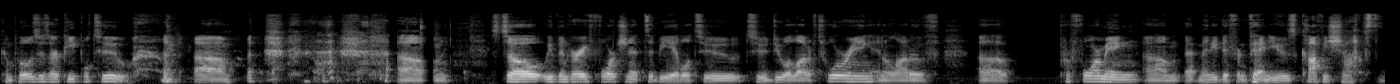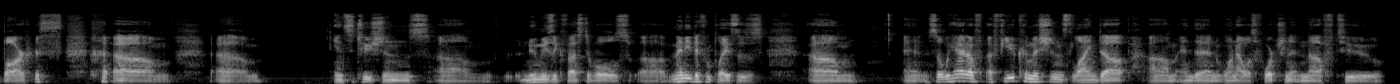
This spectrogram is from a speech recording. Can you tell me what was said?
composers are people too. um, um, so we've been very fortunate to be able to to do a lot of touring and a lot of uh, performing um, at many different venues, coffee shops, bars, um, um, institutions, um, new music festivals, uh, many different places. Um, and so we had a, a few commissions lined up. Um, and then when I was fortunate enough to,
